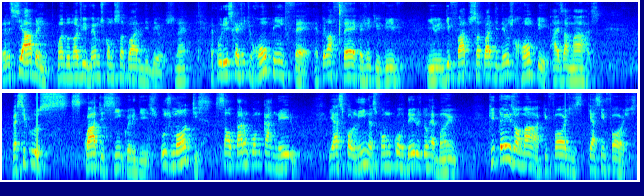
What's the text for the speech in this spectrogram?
eles se abrem quando nós vivemos como santuário de Deus. Né? É por isso que a gente rompe em fé, é pela fé que a gente vive e de fato o santuário de Deus rompe as amarras. Versículos 4 e 5 ele diz: Os montes saltaram como carneiro, e as colinas como cordeiros do rebanho. Que tens, ó mar, que foges, que assim foges?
